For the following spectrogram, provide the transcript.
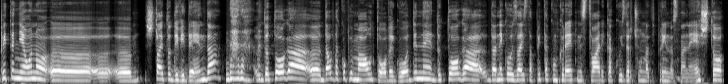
pitanje ono šta je to dividenda, da, da. do toga da li da kupim auto ove godine, do toga da neko zaista pita konkretne stvari kako izračunati prinos na nešto,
